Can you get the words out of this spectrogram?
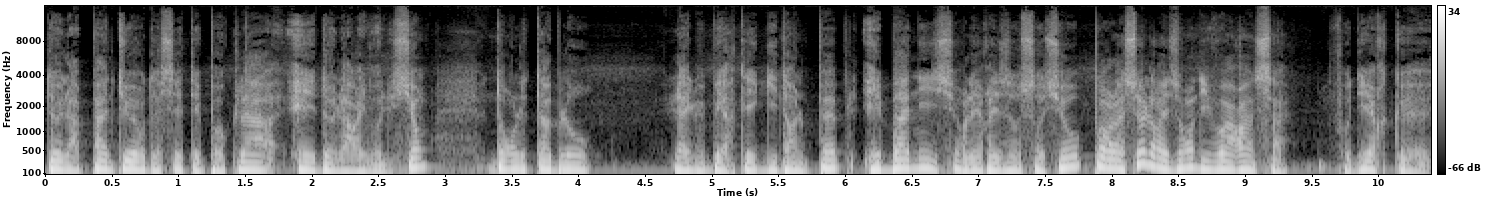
de la peinture de cette époque-là et de la Révolution, dont le tableau La liberté guidant le peuple est banni sur les réseaux sociaux pour la seule raison d'y voir un saint. Il faut dire que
